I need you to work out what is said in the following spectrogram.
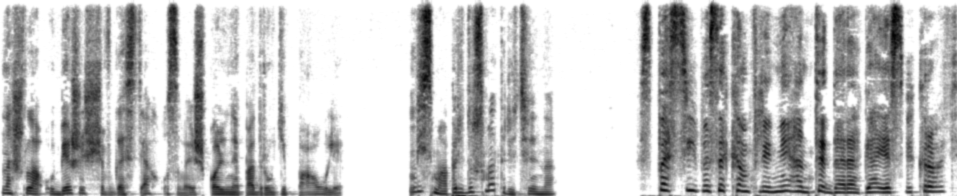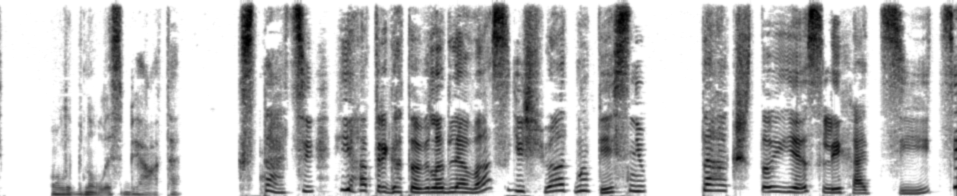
нашла убежище в гостях у своей школьной подруги Паули. Весьма предусмотрительно. «Спасибо за комплименты, дорогая свекровь!» — улыбнулась Беата. «Кстати, я приготовила для вас еще одну песню, так что, если хотите...»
